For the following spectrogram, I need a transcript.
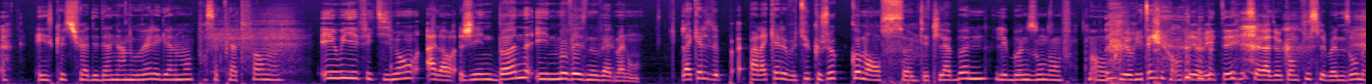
Est-ce que tu as des dernières nouvelles également pour cette plateforme? Et oui, effectivement. Alors, j'ai une bonne et une mauvaise nouvelle, Manon laquelle, par laquelle veux-tu que je commence? Peut-être la bonne, les bonnes ondes en, priorité. en priorité, c'est Radio Campus, les bonnes ondes.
